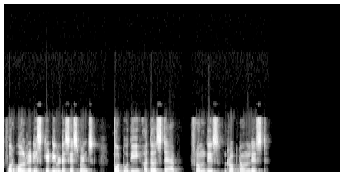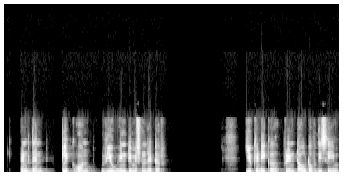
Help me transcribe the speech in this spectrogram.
for already scheduled assessments, go to the Others tab from this drop-down list. And then click on View Intimation Letter. You can take a printout of the same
